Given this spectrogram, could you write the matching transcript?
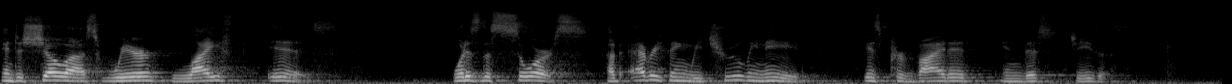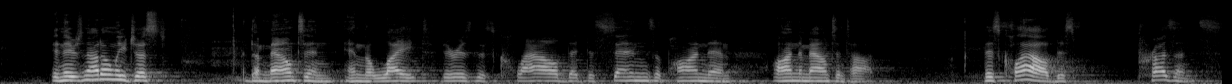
and to show us where life is. What is the source of everything we truly need is provided in this Jesus. And there's not only just the mountain and the light, there is this cloud that descends upon them on the mountaintop. This cloud, this presence,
